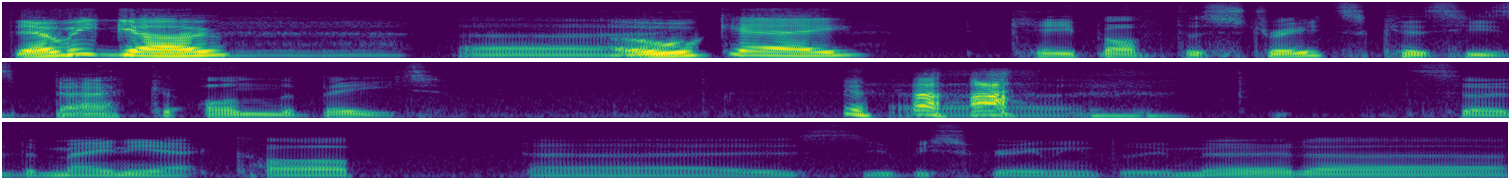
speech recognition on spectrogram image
There we go. uh, Okay. Keep off the streets because he's back on the beat. Uh, so the maniac cop, uh, you'll be screaming blue murder.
